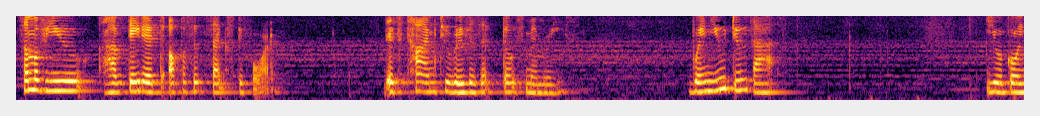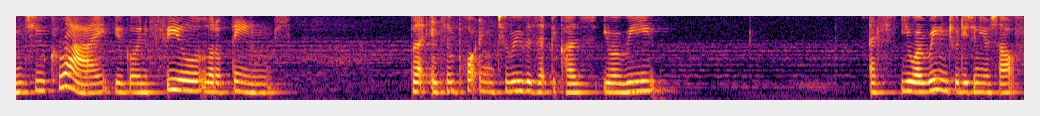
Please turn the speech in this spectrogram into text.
Some of you have dated the opposite sex before. It's time to revisit those memories when you do that, you're going to cry, you're going to feel a lot of things. But it's important to revisit because you're re as you are reintroducing yourself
